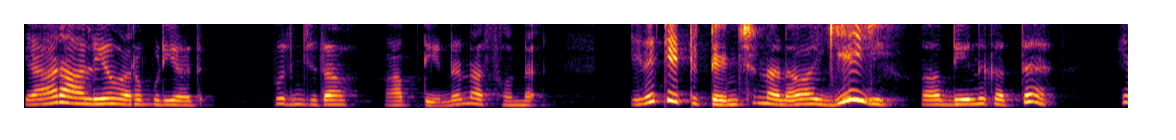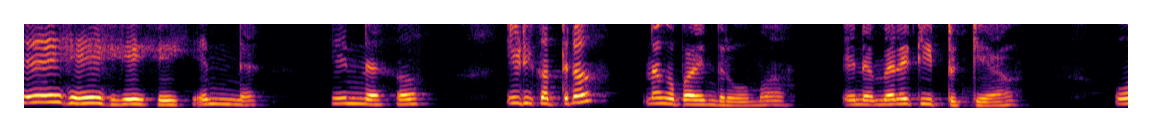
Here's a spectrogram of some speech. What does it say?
யாராலையும் வர முடியாது. புரிஞ்சுதா? அப்படின்னு நான் சொன்னேன். இதை கேட்டு டென்ஷன் ஆனவா? ஏய் அப்படின்னு கத்த. ஹே ஹே ஹே ஹே என்ன? என்ன ஆ? இப்படி கத்துனா நாங்கள் பயந்துருவோமா? என்னை மிரட்டிகிட்ருக்கியா ஓ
